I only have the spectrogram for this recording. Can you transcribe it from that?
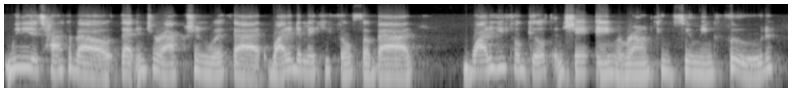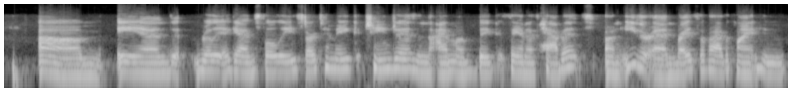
we need to talk about that interaction with that. Why did it make you feel so bad? Why do you feel guilt and shame around consuming food? Um, and really again slowly start to make changes and i'm a big fan of habits on either end right? So if i have a client who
